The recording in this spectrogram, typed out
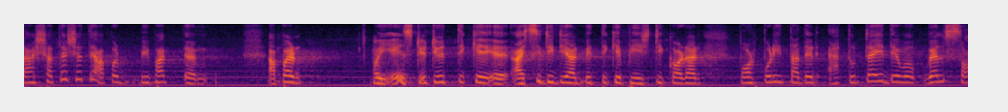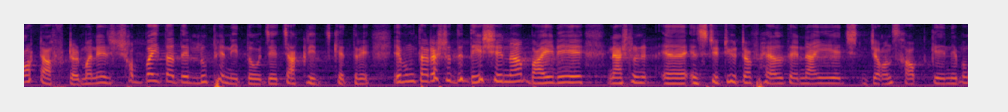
তার সাথে সাথে আপার বিভাগ আপার ওই ইনস্টিটিউট থেকে আইসিডিডিআরবির থেকে পিএইচডি করার পরপরই তাদের এতটাই দেব ওয়েল সট আফটার মানে সবাই তাদের লুফে নিত যে চাকরির ক্ষেত্রে। এবং তারা শুধু দেশে না, বাইরে national institute of health NIH Johns Hopkins এবং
